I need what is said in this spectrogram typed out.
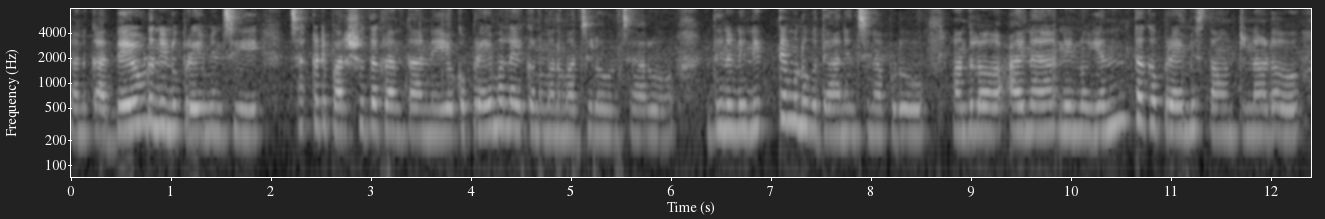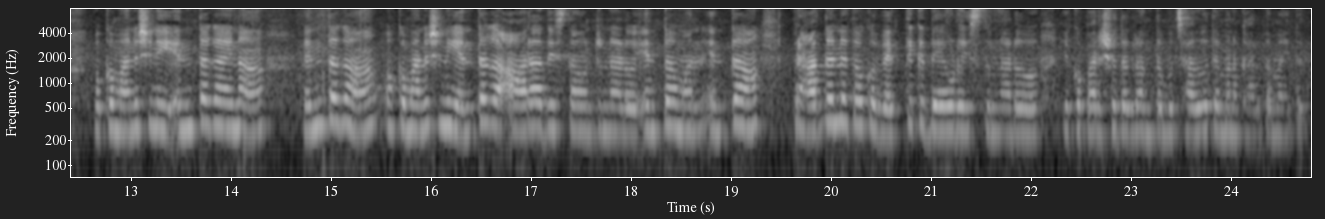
కనుక దేవుడు నిన్ను ప్రేమించి చక్కటి పరిశుద్ధ గ్రంథాన్ని ఒక ప్రేమ లేఖను మన మధ్యలో ఉంచారు. దీనిని నిత్యము నువ్వు ధ్యానించినప్పుడు అందులో ఆయన నిన్ను ఎంతగా ప్రేమిస్తూ ఉంటున్నాడో ఒక మనిషిని ఎంతగా ఆయన ఎంతగా ఒక మనిషిని ఎంతగా ఆరాధిస్తూ ఉంటున్నాడో ఎంత మన ఎంత ప్రాధాన్యత ఒక వ్యక్తికి దేవుడు ఇస్తున్నాడో ఈ యొక్క పరిశుద్ధ గ్రంథము చదివితే మనకు అర్థమవుతుంది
